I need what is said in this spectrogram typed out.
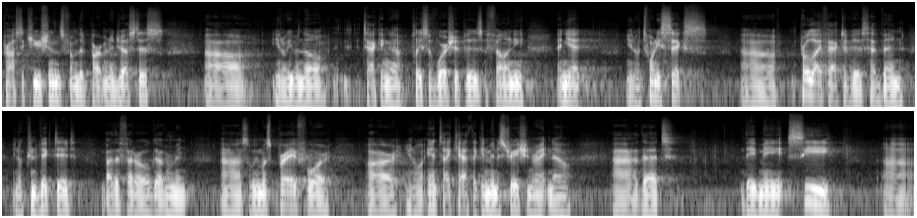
prosecutions from the Department of Justice. Uh, you know, even though attacking a place of worship is a felony, and yet, you know, 26 uh, pro-life activists have been, you know, convicted by the federal government. Uh, so we must pray for our, you know, anti-Catholic administration right now uh, that they may see uh,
